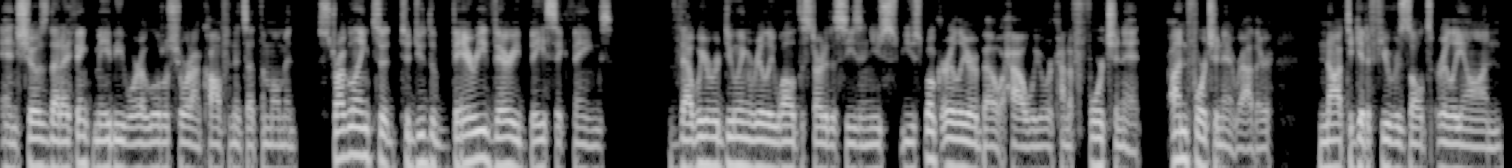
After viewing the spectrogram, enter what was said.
and shows that I think maybe we're a little short on confidence at the moment, struggling to to do the very very basic things that we were doing really well at the start of the season. You you spoke earlier about how we were kind of fortunate, unfortunate rather, not to get a few results early on.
